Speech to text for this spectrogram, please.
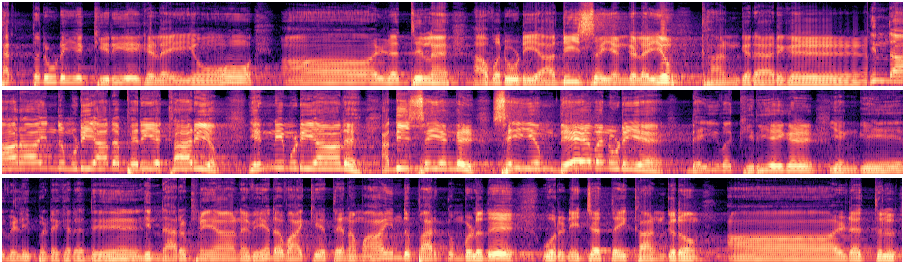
கர்த்தருடைய கிரியைகளையும் ஆழத்தில் அவருடைய அதிசயங்களையும் காண்கிறார்கள். இந்த ஆராய்ந்து முடியாத பெரிய காரியம் எண்ணி முடியாத அதிசயங்கள் செய்யும் தேவனுடைய தெய்வ கிரியைகள் எங்கே வெளிப்படுகிறது? இந்த அருமையான வேத வாக்கியத்தை நாம் ஆய்ந்து பார்க்கும் பொழுது ஒரு நிஜத்தை காண்கிறோம். ஆழத்தில்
